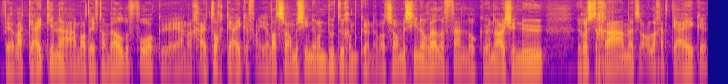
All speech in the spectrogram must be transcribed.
Van, ja, waar kijk je naar en wat heeft dan wel de voorkeur? Ja, dan ga je toch kijken van ja, wat zou misschien nog een Doetinchem kunnen? Wat zou misschien nog wel een Venlo kunnen? Als je nu rustig aan met z'n allen gaat kijken,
